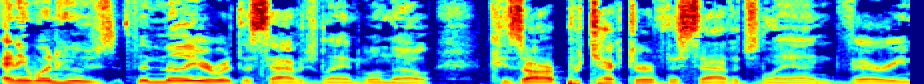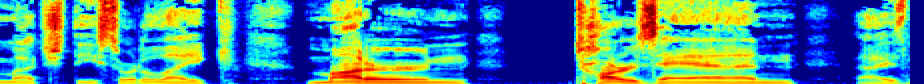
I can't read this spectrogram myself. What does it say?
anyone who's familiar with the Savage Land will know, Ka-Zar, protector of the Savage Land, very much the sort of like modern Tarzan. Uh, his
